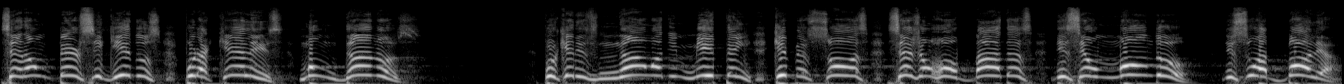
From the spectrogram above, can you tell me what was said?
serão perseguidos por aqueles mundanos. Porque eles não admitem que pessoas sejam roubadas de seu mundo, de sua bolha.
